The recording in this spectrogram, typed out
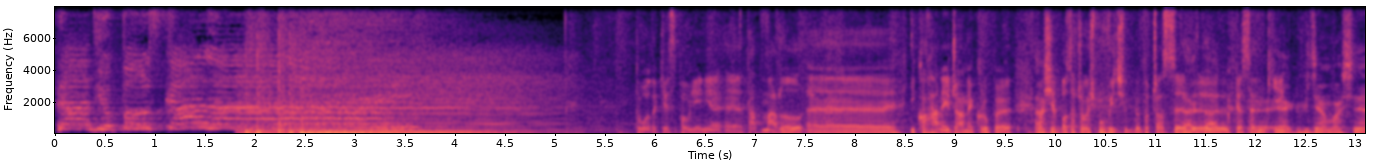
Radio Polska Live. To było takie wspomnienie e, Tap Model e, i kochanej Joanny Krupy. Właśnie, bo zacząłeś mówić podczas Tak, e, tak. piosenki. E, Jak widziałem właśnie,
